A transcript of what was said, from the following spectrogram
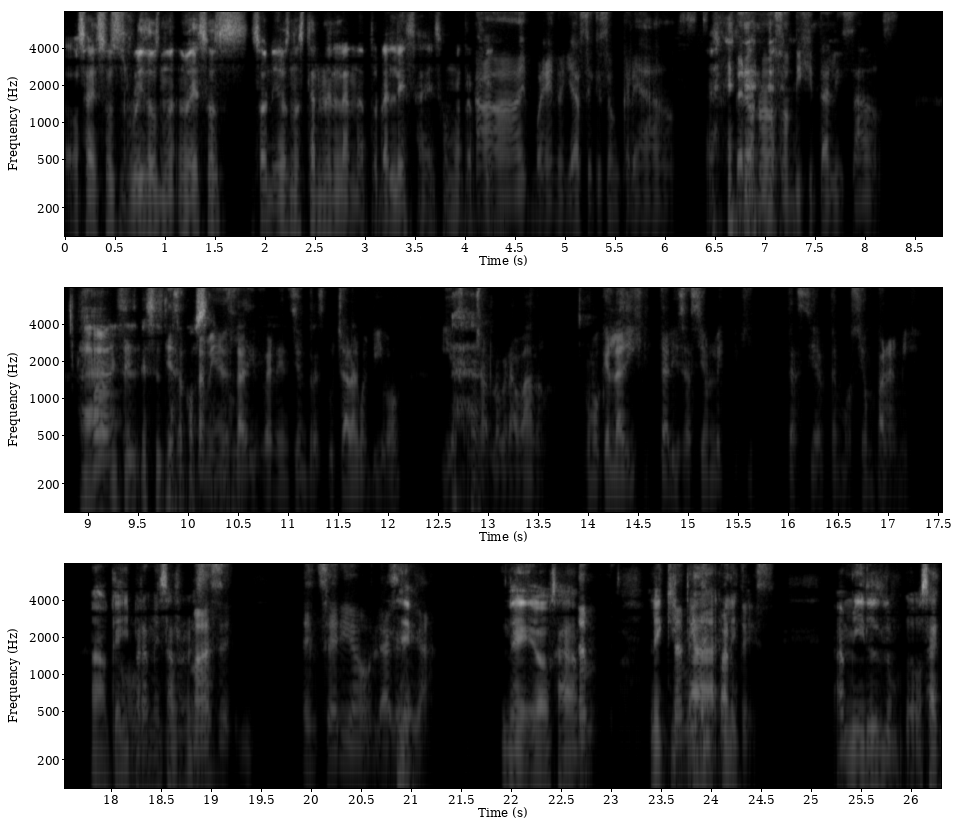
o sea, esos ruidos, no- esos sonidos no están en la naturaleza, eso me refiero. Ay, bueno, ya sé que son creados, pero no son digitalizados. Ah, es eso cosa, también es la diferencia entre escuchar algo en vivo y Ajá. escucharlo grabado. Como que la digitalización le quita cierta emoción para mí. Ah, ok, y ¿no? para mí es al revés. Más en serio, le Sí. agrega. Eh, o sea, le también hay quita, le- partes. a mí, o sea,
